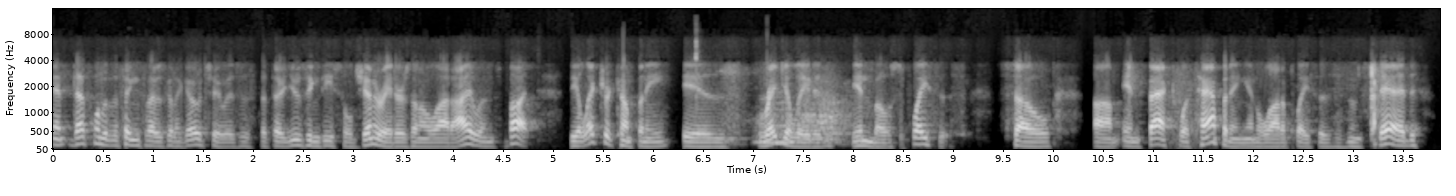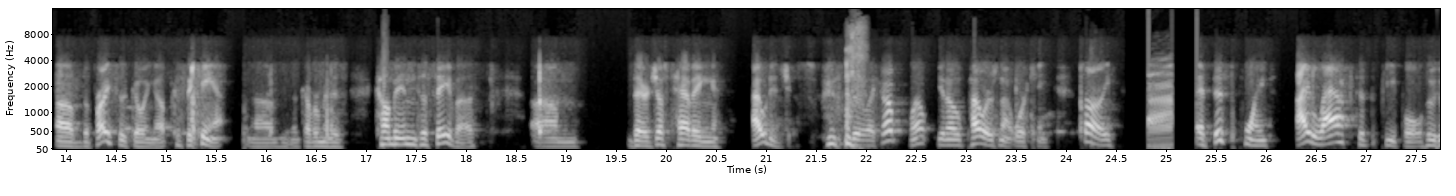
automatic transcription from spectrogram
And that's one of the things that I was going to go to is is that they're using diesel generators on a lot of islands, but the electric company is regulated in most places. So Um, in fact, what's happening in a lot of places is instead of the prices going up, because they can't, um, the government has come in to save us, um, they're just having outages. they're like, oh, well, you know, power's not working. Sorry. At this point, I laughed at the people who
